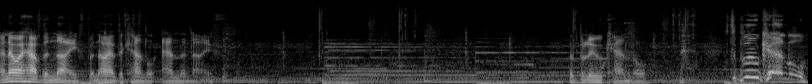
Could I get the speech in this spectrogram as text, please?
I know I have the knife, but now I have the candle and the knife. The blue candle. it's the blue candle!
